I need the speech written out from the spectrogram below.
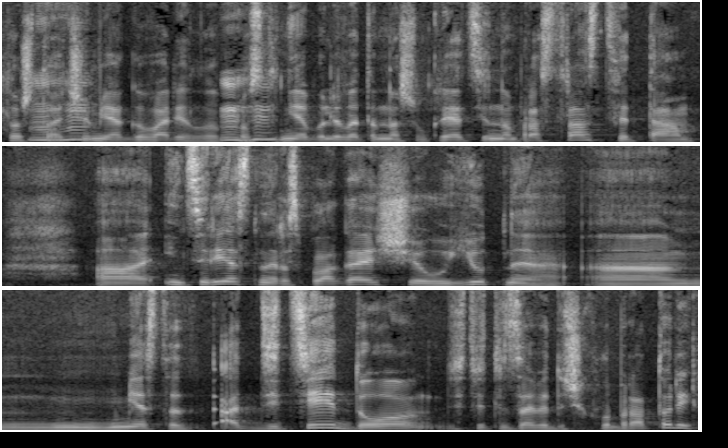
то, что, о чем я говорила. Вы просто не были в этом нашем креативном пространстве. Там а, интересное, располагающее, уютное а, место от детей до действительно заведующих лабораторий,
